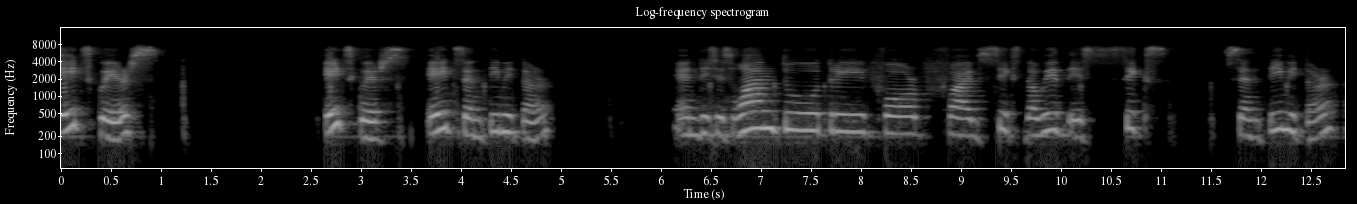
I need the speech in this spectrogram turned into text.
eight squares, eight squares, eight centimeter, and this is one, two, three, four, five, six. The width is six centimeter.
